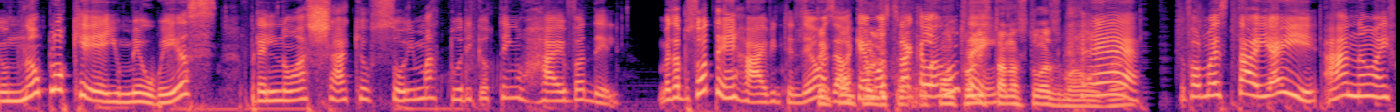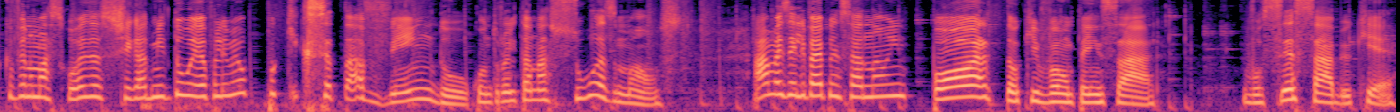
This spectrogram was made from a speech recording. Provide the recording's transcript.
eu não bloqueei o meu ex para ele não achar que eu sou imatura e que eu tenho raiva dele. Mas a pessoa tem raiva, entendeu? Mas ela quer mostrar que ela não tem. O controle está nas tuas mãos, é. né? Eu falo, mas tá, e aí? Ah, não, aí fica vendo umas coisas, chega a me doer. Eu falei, meu, por que, que você tá vendo? O controle tá nas suas mãos. Ah, mas ele vai pensar, não importa o que vão pensar. Você sabe o que é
